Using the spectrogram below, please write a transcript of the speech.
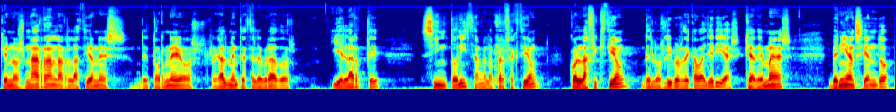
que nos narran las relaciones de torneos realmente celebrados y el arte sintonizan a la perfección con la ficción de los libros de caballerías, que además venían siendo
